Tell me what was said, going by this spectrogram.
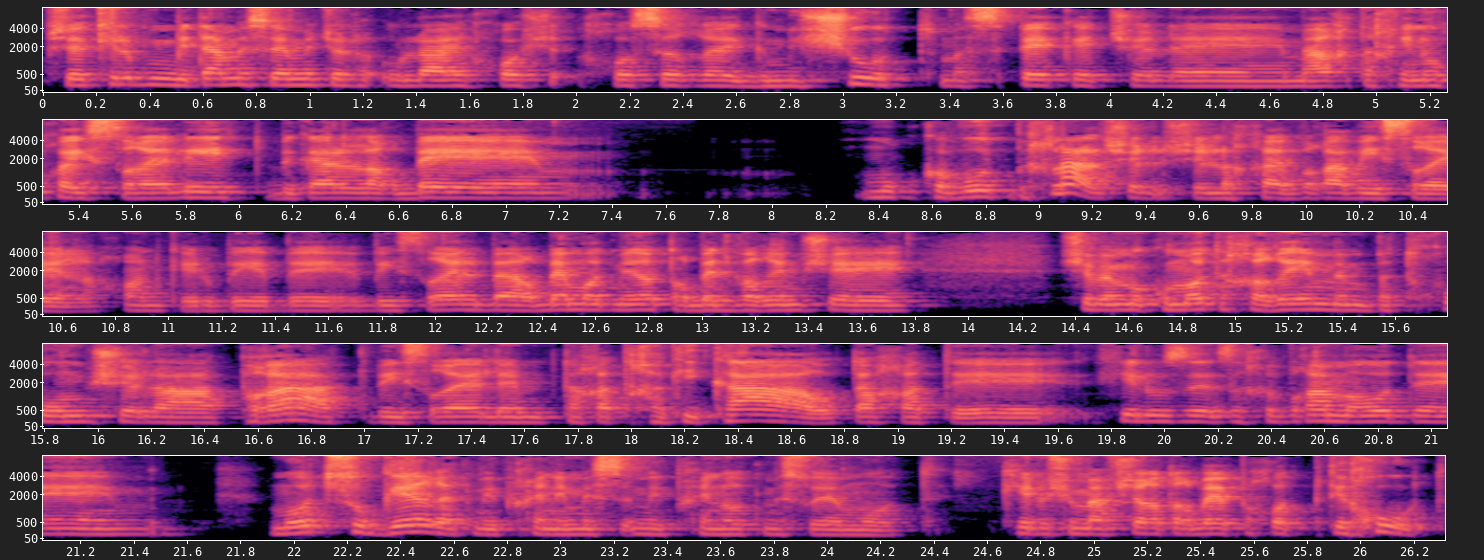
שכאילו במידה מסוימת של אולי חוש, חוסר אה, גמישות מספקת של אה, מערכת החינוך הישראלית בגלל הרבה מורכבות בכלל של, של החברה בישראל, נכון? כאילו ב, ב, בישראל בהרבה מאוד מידות הרבה דברים ש, שבמקומות אחרים הם בתחום של הפרט, בישראל הם תחת חקיקה או תחת, אה, כאילו זה חברה מאוד, מאוד סוגרת מבחינים, מבחינות מסוימות, כאילו שמאפשרת הרבה פחות פתיחות.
